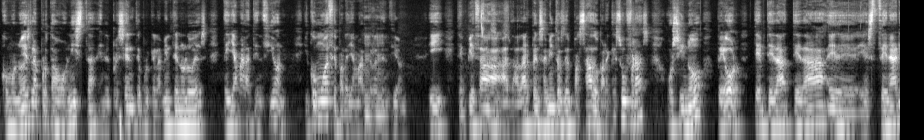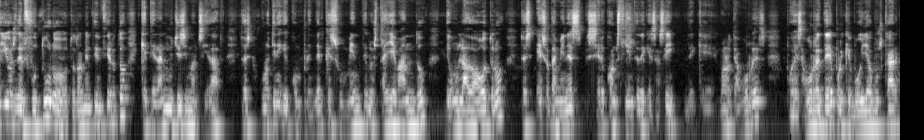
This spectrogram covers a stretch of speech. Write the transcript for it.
como no es la protagonista en el presente, porque la mente no lo es, te llama la atención. ¿Y cómo hace para llamarte la atención? Y te empieza a, dar pensamientos del pasado para que sufras, o si no, peor, te, da, te da eh, escenarios del futuro totalmente incierto que te dan muchísima ansiedad. Entonces, uno tiene que comprender que su mente lo está llevando de un lado a otro. Entonces, eso también es ser consciente de que es así, de que, bueno, te aburres, pues abúrrete porque voy a buscar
